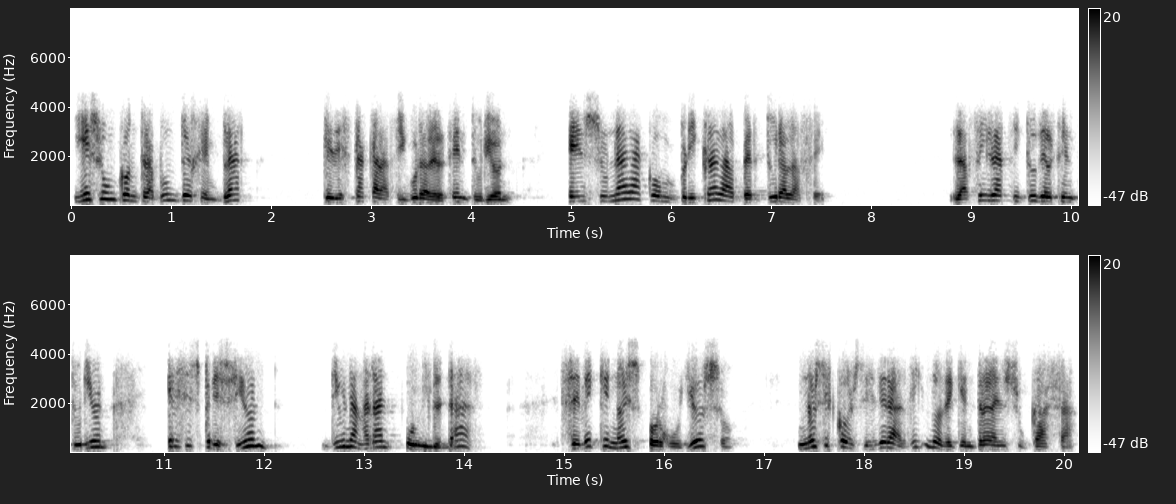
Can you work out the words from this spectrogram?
y es un contrapunto ejemplar que destaca la figura del centurión en su nada complicada apertura a la fe. La fe y la actitud del centurión es expresión de una gran humildad. Se ve que no es orgulloso, no se considera digno de que entrara en su casa.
